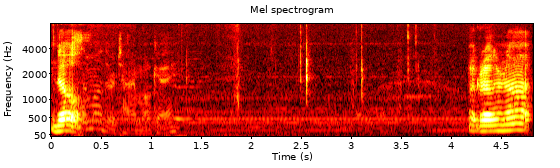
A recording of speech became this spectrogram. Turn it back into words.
No, Some other time, okay? I'd rather not.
